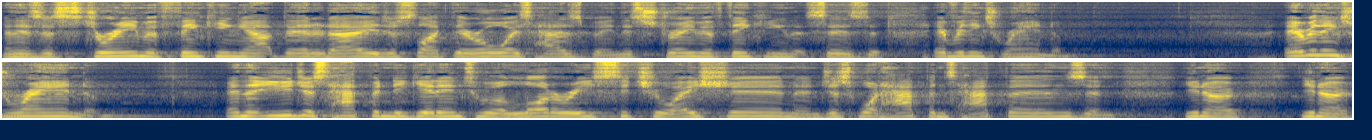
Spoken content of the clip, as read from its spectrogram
And there's a stream of thinking out there today, just like there always has been. This stream of thinking that says that everything's random. Everything's random and that you just happen to get into a lottery situation and just what happens happens. And you know you know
